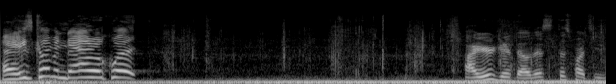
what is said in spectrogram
Hey, he's coming down real quick. Ah, you're good though. This this part's easy.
